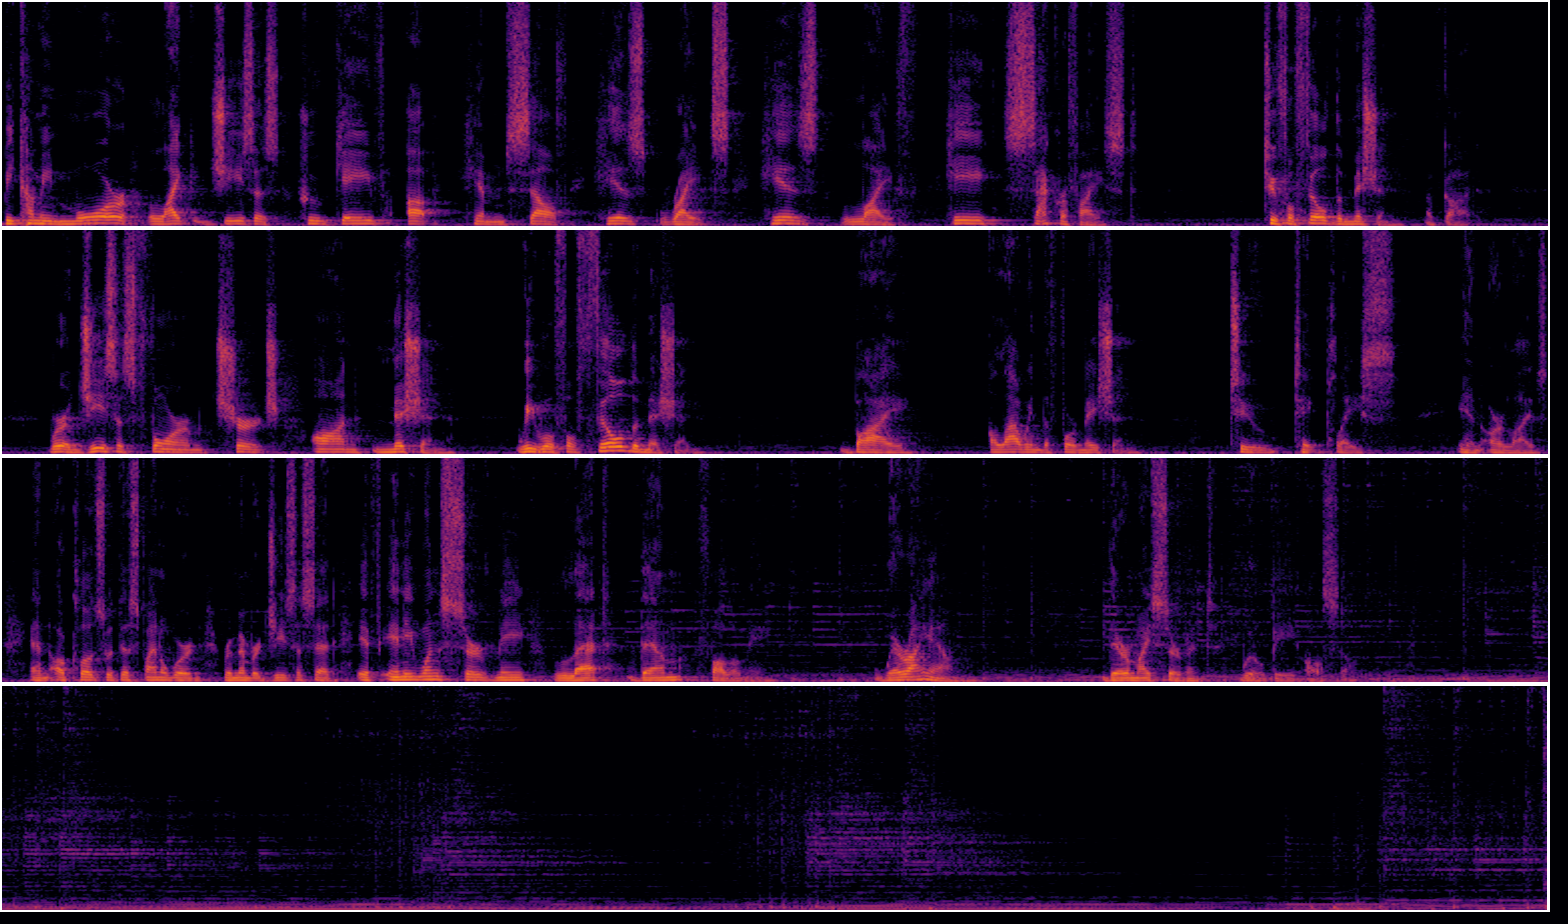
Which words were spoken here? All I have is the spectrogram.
becoming more like Jesus who gave up himself his rights, his life. He sacrificed to fulfill the mission of God. We're a Jesus formed church on mission. We will fulfill the mission by allowing the formation to take place in our lives. And I'll close with this final word. Remember, Jesus said, If anyone serve me, let them follow me. Where I am, there my servant will be also.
